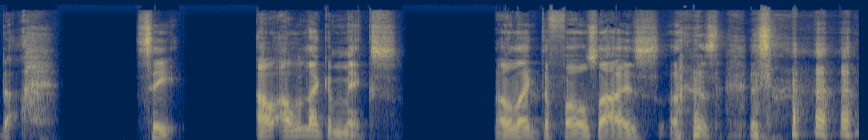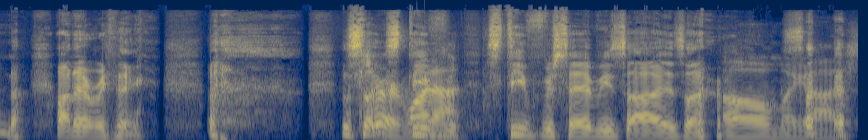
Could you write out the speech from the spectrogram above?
see I I would like a mix. I would like Dafoe's eyes on everything. It's like Sure, why not? Steve Steve Buscemi's eyes on Oh my gosh.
